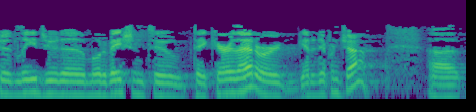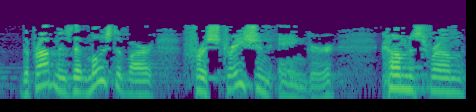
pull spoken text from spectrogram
should lead you to motivation to take care of that or get a different job. Uh, the problem is that most of our frustration anger comes from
